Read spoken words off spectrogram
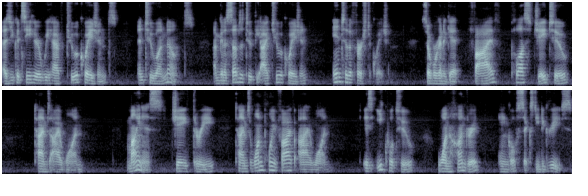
As you can see here, we have two equations and two unknowns. I'm going to substitute the I2 equation into the first equation. So we're going to get 5 plus J2 times I1 minus J3 times 1.5 I1 is equal to 100 angle 60 degrees.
